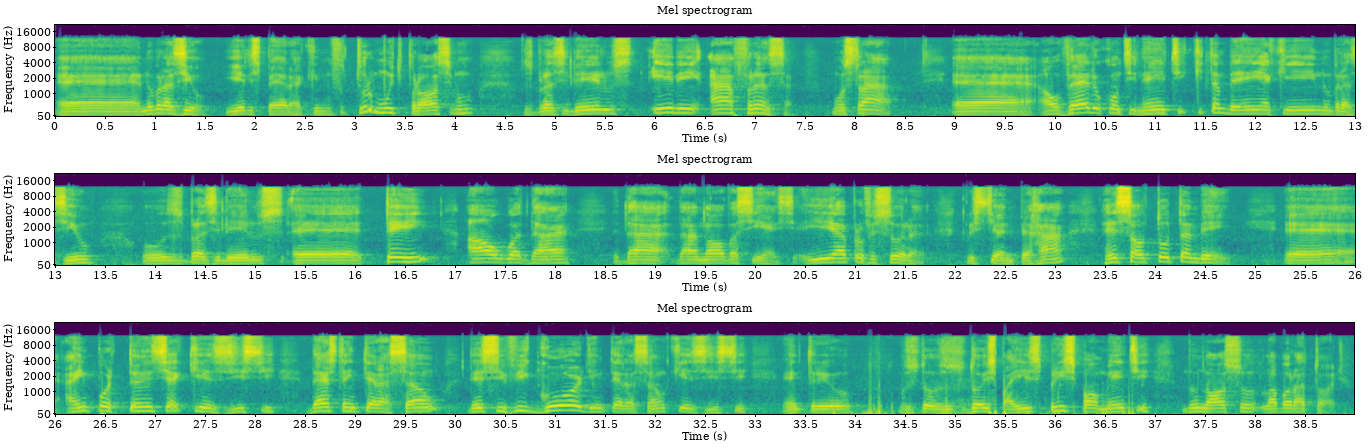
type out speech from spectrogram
é, no Brasil e ele espera que no futuro muito próximo os brasileiros irem à França mostrar é, ao velho continente que também aqui no Brasil os brasileiros é, têm algo a dar da, da nova ciência. E a professora Cristiane Perrat ressaltou também é, a importância que existe desta interação, desse vigor de interação que existe entre o, os dois países, principalmente do nosso laboratório.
